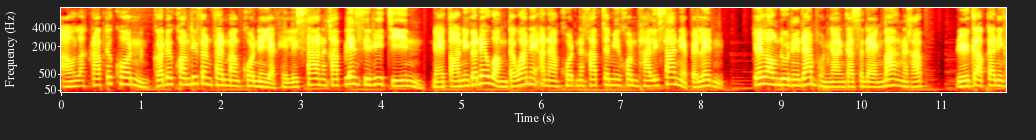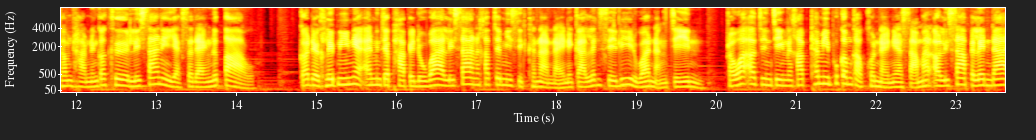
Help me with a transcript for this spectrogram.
เอาละครับทุกคนก็ด้วยความที่แฟนๆ บางคนเนี่ยอยากเห็นลิซ่านะครับเล่นซีรีส์จีน ในตอนนี้ก็ได้หวังแต่ว่าในอนาคตนะครับจะมีคนพาลิซ่าเนี่ยไปเล่น ได้ลองดูในด้านผลงานการแสดงบ้างนะครับ หรือกับการอีกคำถามหนึ่งก็คือลิซ่าเนี่ยอยากแสดงหรือเปล่า ก็เดี๋ยวคลิปนี้เนี่ยแอดมินจะพาไปดูว่าลิซ่านะครับจะมีสิทธิ์ขนาดไหนในการเล่นซีรีส์หรือว่าหนังจีน เพราะว่าเอาจริงๆนะครับถ้ามีผู้กำกับคนไหนเนี่ยสามารถเอาลิซ่าไปเล่นได้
